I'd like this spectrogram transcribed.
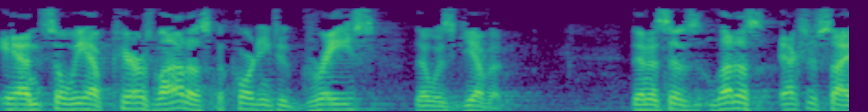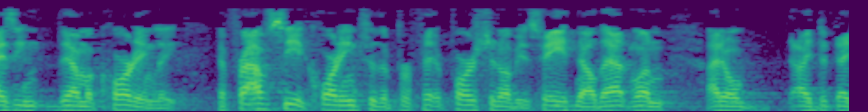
And so we have charismatos according to grace that was given. Then it says, let us exercising them accordingly. And prophecy according to the proportion of his faith. Now that one, I don't, I, I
